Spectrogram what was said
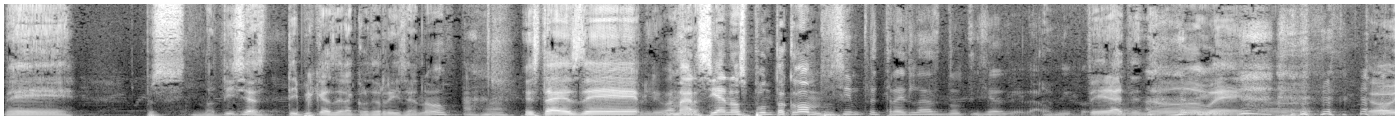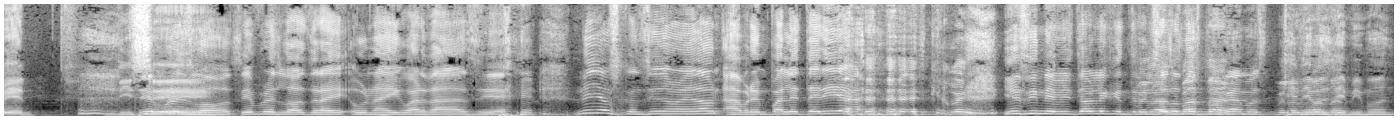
eh, pues, noticias típicas de la cotorriza, ¿no? Ajá. Esta es de marcianos.com. Tú siempre traes las noticias de la. Espérate, no, güey. no. Todo bien. Dice. Siempre es lo, siempre es lo trae una ahí guardada así de, Niños con síndrome de Down abren paletería. Es que, güey. y es inevitable que entre nosotros nos pongamos. Tenemos de mimón.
